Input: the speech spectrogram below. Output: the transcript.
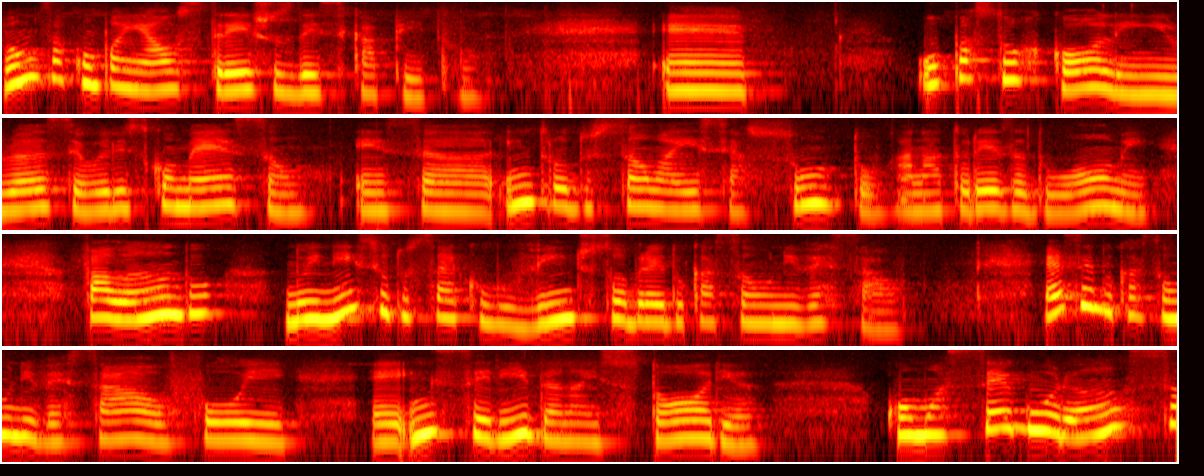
Vamos acompanhar os trechos desse capítulo. É, o pastor Colin e Russell eles começam essa introdução a esse assunto, a natureza do homem, falando no início do século XX sobre a educação universal. Essa educação universal foi é, inserida na história como a segurança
